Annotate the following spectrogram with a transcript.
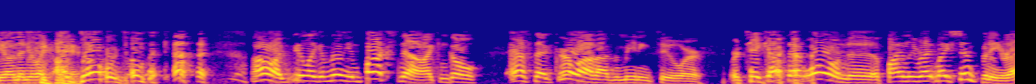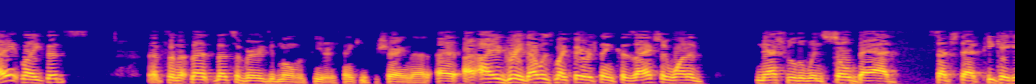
You know, and then you're like, I don't. Oh my god. Oh, I feel like a million bucks now. I can go ask that girl out I've been meaning to, or or take out that loan to finally write my symphony. Right? Like that's that's a that that's a very good moment, Peter. Thank you for sharing that. I I, I agree. That was my favorite thing because I actually wanted Nashville to win so bad, such that PK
